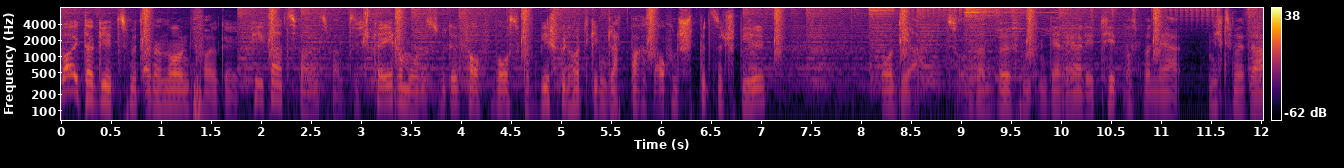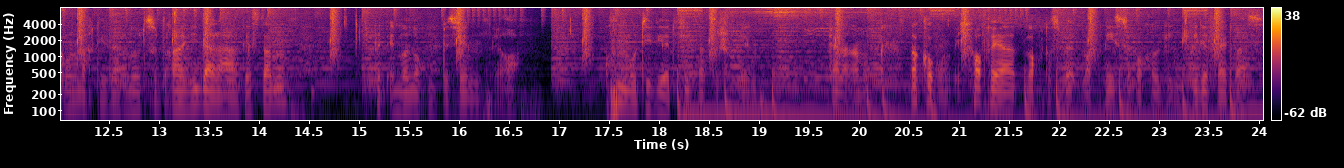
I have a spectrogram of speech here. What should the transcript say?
Weiter geht's mit einer neuen Folge FIFA 22 Karrieremodus mit dem VfB Wolfsburg. Wir spielen heute gegen Gladbach, ist auch ein Spitzenspiel. Und ja, zu unseren Wölfen in der Realität muss man ja nichts mehr sagen nach dieser 0 zu 3 Niederlage gestern. Ich bin immer noch ein bisschen, ja, unmotiviert FIFA zu spielen. Keine Ahnung. Mal gucken. Ich hoffe ja noch, das wird noch nächste Woche gegen Bielefeld was.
